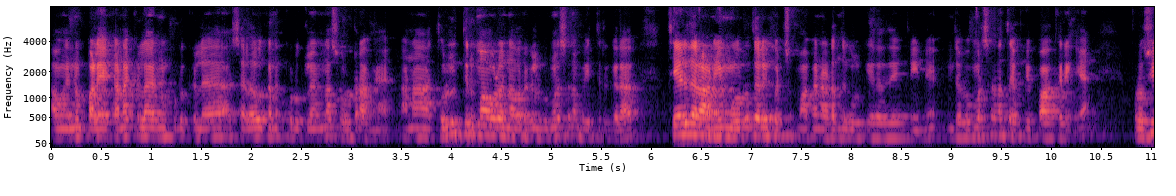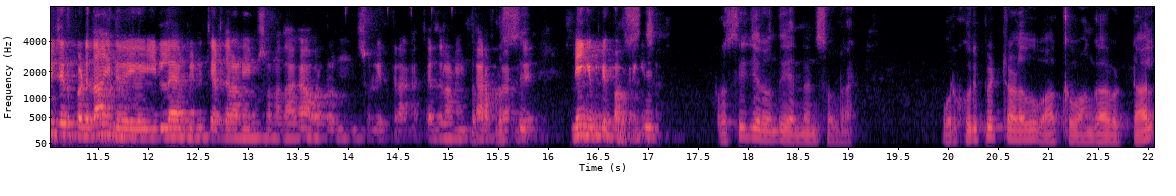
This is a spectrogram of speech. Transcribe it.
அவங்க இன்னும் பழைய கணக்கெல்லாம் இன்னும் கொடுக்கல செலவு கணக்கு கொடுக்கலன்னு சொல்றாங்க. ஆனா தொழில் திருமாவளவன் அவர்கள் விமர்சனம் வைத்திருக்கிறார் தேர்தல் ஆணையம் ஒருதலை பட்சமாக நடந்து கொள்கிறது அப்படின்னு. இந்த விமர்சனத்தை எப்படி பாக்குறீங்க ப்ரொசீஜர் படி தான் இது இல்லை அப்படின்னு தேர்தல் ஆணையம் சொன்னதாக அவர்களும் சொல்லியிருக்கிறாங்க. தேர்தல் ஆணையம் இருந்து. நீங்க எப்படி பாக்குறீங்க ப்ரொசீஜர் வந்து என்னன்னு சொல்றேன். ஒரு குறிப்பிட்ட அளவு வாக்கு வாங்காவிட்டால்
